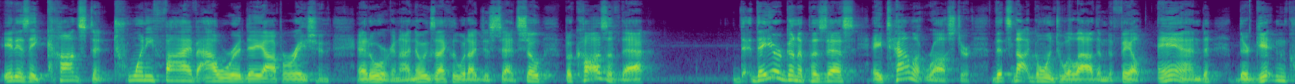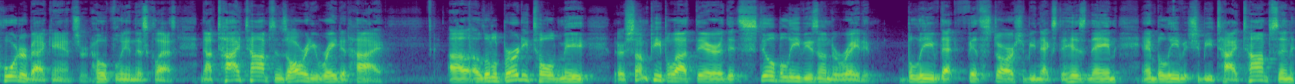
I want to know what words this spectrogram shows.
It is a constant 25 hour a day operation at Oregon. I know exactly what I just said. So, because of that, they are going to possess a talent roster that's not going to allow them to fail. And they're getting quarterback answered, hopefully, in this class. Now, Ty Thompson's already rated high. Uh, a little birdie told me there are some people out there that still believe he's underrated believe that fifth star should be next to his name and believe it should be Ty Thompson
